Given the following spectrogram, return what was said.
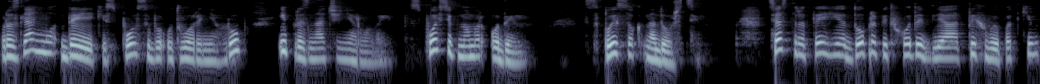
Розгляньмо деякі способи утворення груп і призначення ролей. Спосіб номер один список на дошці. Ця стратегія добре підходить для тих випадків,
